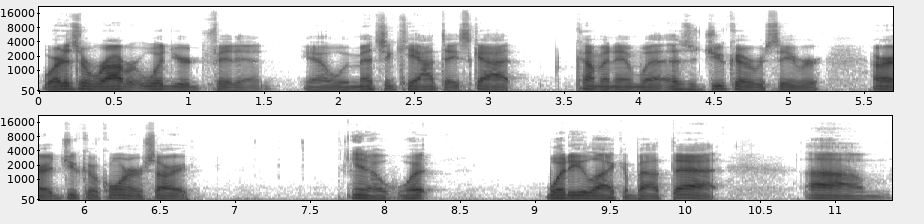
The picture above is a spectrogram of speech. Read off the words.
where does a Robert Woodyard fit in? You know, we mentioned Keionte Scott coming in with, as a JUCO receiver or a JUCO corner. Sorry. You know what? What do you like about that? Um,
